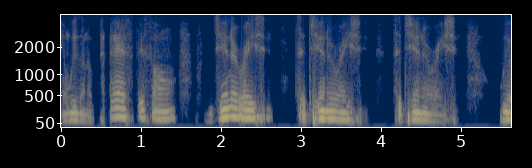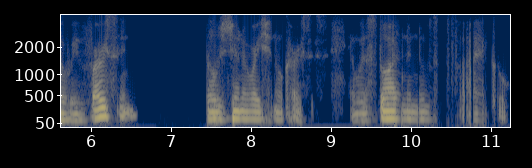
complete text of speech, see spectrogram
And we're going to pass this on from generation to generation to generation. We are reversing those generational curses and we're starting a new cycle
